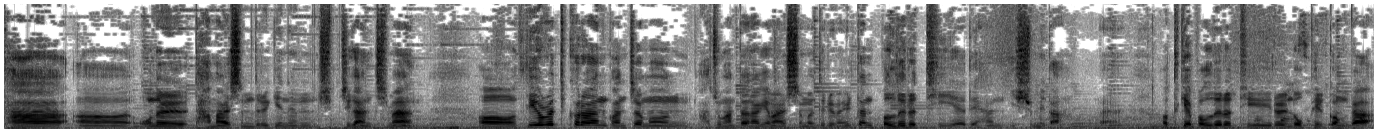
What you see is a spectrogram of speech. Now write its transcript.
다 어, 오늘 다 말씀드리기는 쉽지가 않지만 어, theoretical한 관점은 아주 간단하게 말씀을 드리면 일단 validity에 대한 이슈입니다. 네. 어떻게 validity를 높일 건가?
